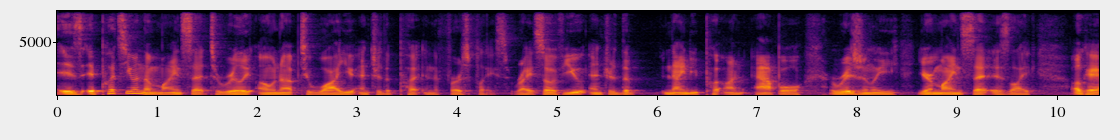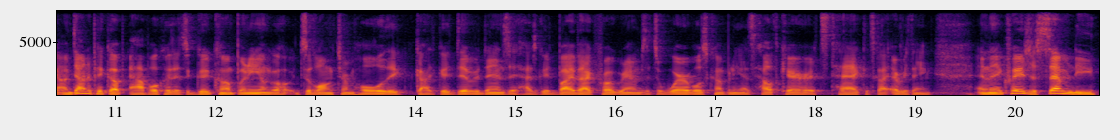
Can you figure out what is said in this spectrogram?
is it puts you in the mindset to really own up to why you entered the put in the first place, right? So if you entered the 90 put on Apple originally, your mindset is like, okay, I'm down to pick up Apple because it's a good company. It's a long term hold. It got good dividends. It has good buyback programs. It's a wearables company. It has healthcare. It's tech. It's got everything. And then it craves to 70.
